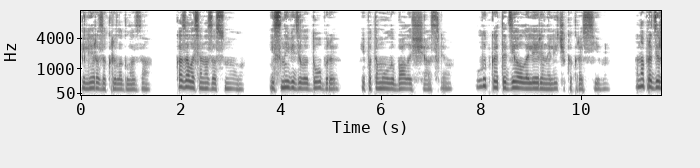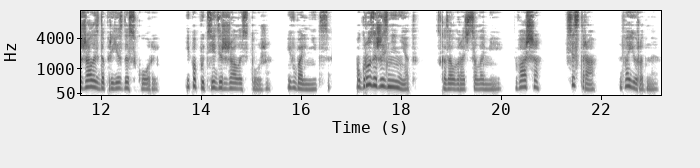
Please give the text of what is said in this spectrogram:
и Лера закрыла глаза. Казалось, она заснула. И сны видела добрые, и потому улыбалась счастливо. Улыбка эта делала Лерина личико красивым. Она продержалась до приезда скорой. И по пути держалась тоже. И в больнице. Угрозы жизни нет, сказал врач Соломеи. Ваша сестра, двоюродная.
